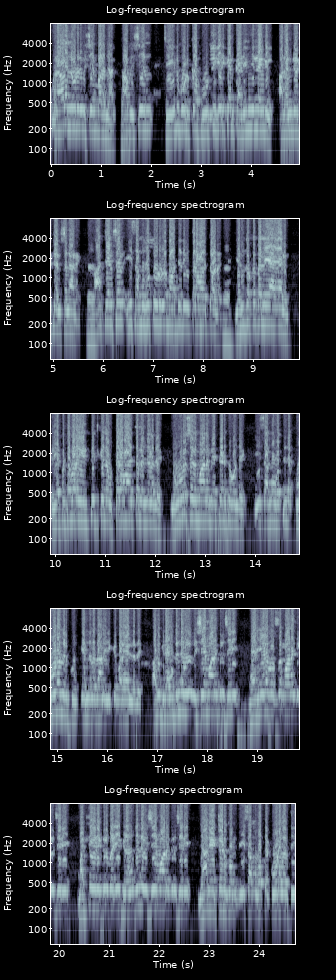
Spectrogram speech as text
ഒരാൾ എന്നോട് ഒരു വിഷയം പറഞ്ഞാൽ ആ വിഷയം ചെയ്തു കൊടുക്കുക പൂർത്തീകരിക്കാൻ കഴിഞ്ഞില്ലെങ്കിൽ അത് എന്റെ ഒരു ടെൻഷനാണ് ആ. ടെൻഷൻ ഈ സമൂഹത്തോടുള്ള ബാധ്യത ഉത്തരവാദിത്വമാണ്. എന്തൊക്കെ തന്നെയായാലും പ്രിയപ്പെട്ടവരെ ഏൽപ്പിക്കുന്ന ഉത്തരവാദിത്തം എന്നുള്ളത് നൂറ് ശതമാനം ഏറ്റെടുത്തുകൊണ്ട് ഈ സമൂഹത്തിന്റെ കൂടെ നിൽക്കും എന്നുള്ളതാണ് എനിക്ക് പറയാനുള്ളത്. അത് ഗ്രൗണ്ടിന്റെ ഒരു വിഷയമാണെങ്കിലും ശരി വഴിയുടെ പ്രശ്നമാണെങ്കിലും ശരി മറ്റേതെങ്കിലും വലിയ ഗ്രൗണ്ടിന്റെ വിഷയമാണെങ്കിലും ശരി ഞാൻ ഏറ്റെടുക്കും ഈ സമൂഹത്തെ കൂടെ നിർത്തി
